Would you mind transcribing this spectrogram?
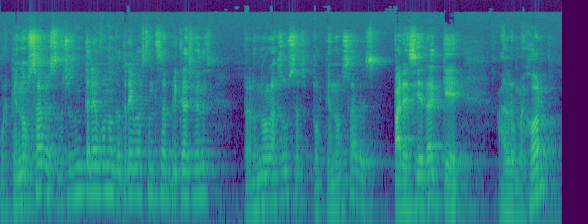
porque no sabes. es un teléfono que trae bastantes aplicaciones, pero no las usas porque no sabes. Pareciera que a lo mejor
